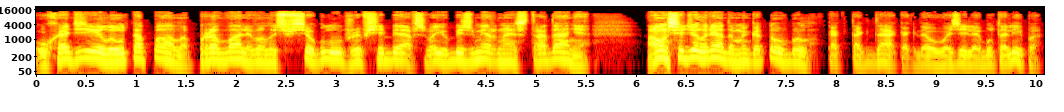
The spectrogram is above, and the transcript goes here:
Уходила, утопала, проваливалась все глубже в себя, в свое безмерное страдание. А он сидел рядом и готов был, как тогда, когда увозили Абуталипа,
